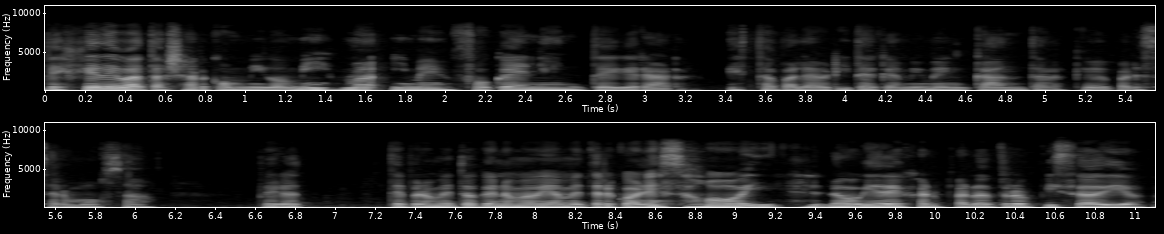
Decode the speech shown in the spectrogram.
Dejé de batallar conmigo misma y me enfoqué en integrar. Esta palabrita que a mí me encanta, que me parece hermosa, pero te prometo que no me voy a meter con eso hoy, lo voy a dejar para otro episodio.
